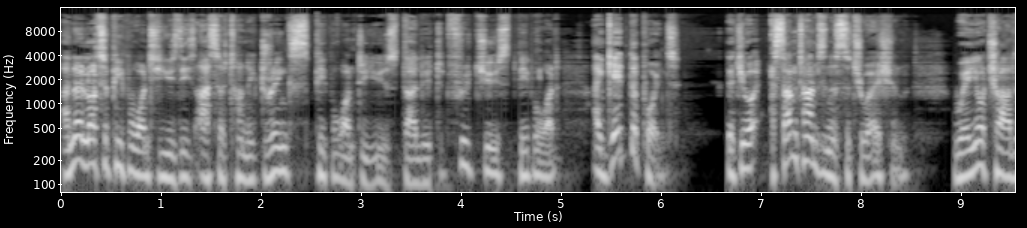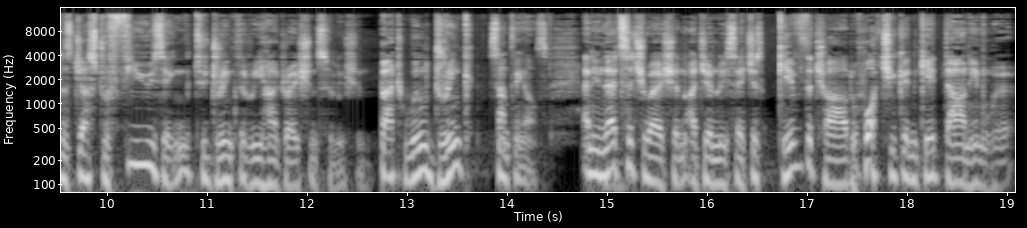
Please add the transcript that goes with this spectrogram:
I know lots of people want to use these isotonic drinks. People want to use diluted fruit juice. People want, I get the point that you're sometimes in a situation where your child is just refusing to drink the rehydration solution, but will drink something else. And in that situation, I generally say just give the child what you can get down him or her.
